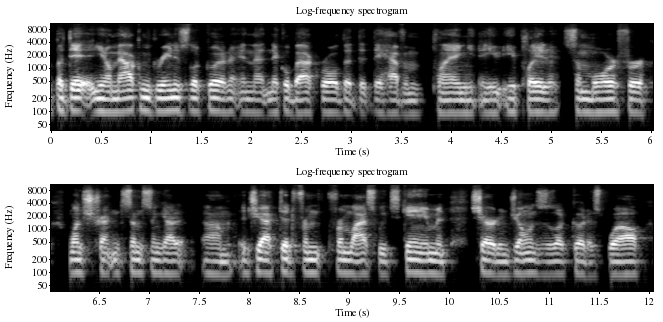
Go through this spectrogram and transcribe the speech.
but they, you know, Malcolm Greene has looked good in that nickelback role that, that they have him playing. He, he played some more for once Trenton Simpson got um, ejected from from last week's game, and Sheridan Jones has looked good as well.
